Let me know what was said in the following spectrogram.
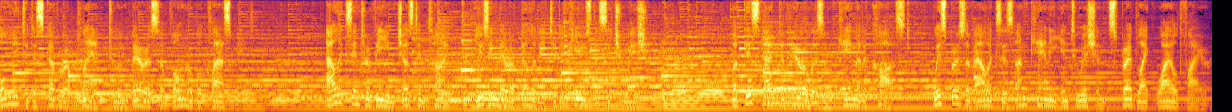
only to discover a plan to embarrass a vulnerable classmate. Alex intervened just in time, using their ability to defuse the situation. But this act of heroism came at a cost, whispers of Alex's uncanny intuition spread like wildfire.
